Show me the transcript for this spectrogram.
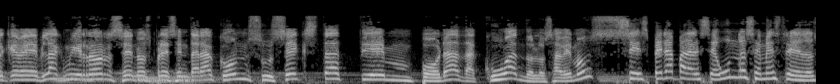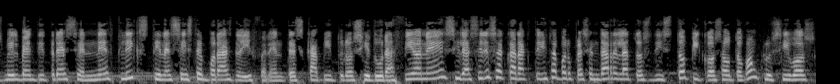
Porque Black Mirror se nos presentará con su sexta temporada. ¿Cuándo lo sabemos? Se espera para el segundo semestre de 2023 en Netflix. Tiene seis temporadas de diferentes capítulos y duraciones. Y la serie se caracteriza por presentar relatos distópicos autoconclusivos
